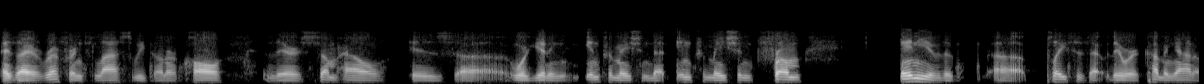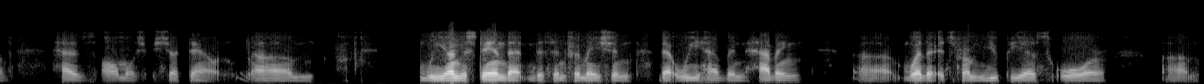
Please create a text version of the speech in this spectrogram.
As I referenced last week on our call, there somehow is uh, we're getting information that information from any of the uh, places that they were coming out of has almost shut down. Um, we understand that this information that we have been having, uh, whether it's from UPS or um,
